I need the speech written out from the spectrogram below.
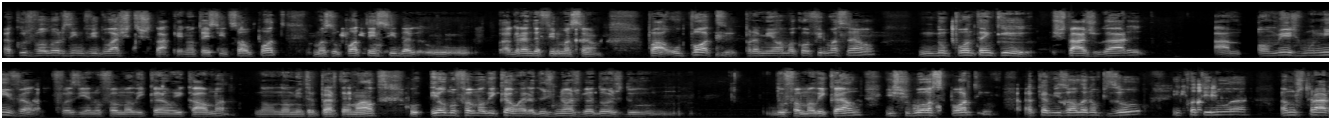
a que os valores individuais se destaquem. Não tem sido só o Pote, mas o Pote tem sido a, a grande afirmação. Pá, o Pote, para mim, é uma confirmação no ponto em que está a jogar ao mesmo nível que fazia no Famalicão, e calma, não, não me interpretem mal. Ele no Famalicão era dos melhores jogadores do, do Famalicão e chegou ao Sporting, a camisola não pesou e continua a mostrar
